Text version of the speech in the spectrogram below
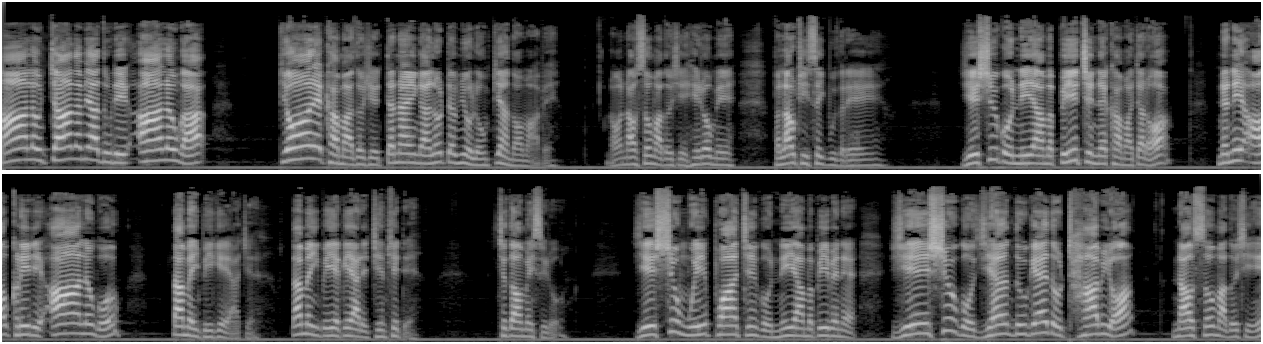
အားလုံးကြားသမျှသူတွေအားလုံးကပြောတဲ့ခါမှာဆိုရှင်တနိုင်ငံလုံးတစ်မြို့လုံးပြန့်သွားမှာပဲ နော်နောက်ဆုံးမှာဆိုရှင်ဟေရုမင်းဘလောက်ထိစိတ်ပူတဲ့ယေရှုကိုနေရာမပေးခြင်းတဲ့ခါမှာကြတော့နှစ်နှစ်အောက်ကလေးတွေအားလုံးကိုတတ်မိတ်ပေးခဲ့ရခြင်းတတ်မိတ်ပေးခဲ့ရတဲ့ခြင်းဖြစ်တယ်ချစ်တော်မိတ်ဆွေတို့ယေရှုမွေးဖွားခြင်းကိုနေရာမပေးဘဲနဲ့ယေရှုကိုရန်သူကဲသို့ထားပြီးတော့နောက်ဆုံးမှာဆိုရှင်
